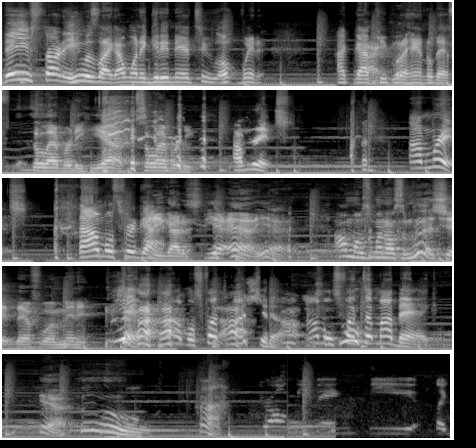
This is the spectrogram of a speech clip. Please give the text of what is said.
Dave started. He was like, I want to get in there too. Oh, wait. I got All right, people to handle that. for me. Celebrity. Yeah, celebrity. I'm rich. I'm rich. I almost I forgot. ain't got it. Yeah, yeah, yeah. I almost went on some hood shit there for a minute. Yeah, I almost fucked my shit up. I almost fucked up my bag. Yeah. Ooh. Huh. you're all leaving the like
